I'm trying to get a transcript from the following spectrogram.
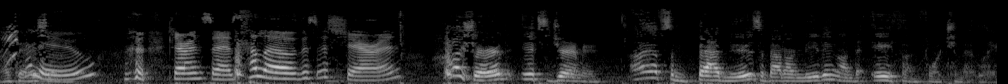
Okay, so- Hello. Sharon says, Hello, this is Sharon. hi, Sharon. It's Jeremy. I have some bad news about our meeting on the 8th, unfortunately.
